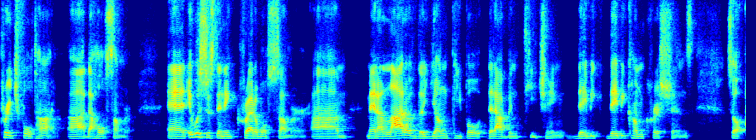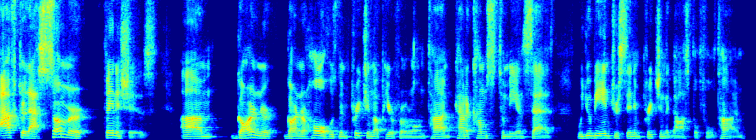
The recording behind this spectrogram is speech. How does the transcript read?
preach full time uh, that whole summer. And it was just an incredible summer. Um, man, a lot of the young people that I've been teaching, they be, they become Christians. So after that summer finishes, um, Gardner Gardner Hall, who's been preaching up here for a long time, kind of comes to me and says, "Would you be interested in preaching the gospel full time?"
